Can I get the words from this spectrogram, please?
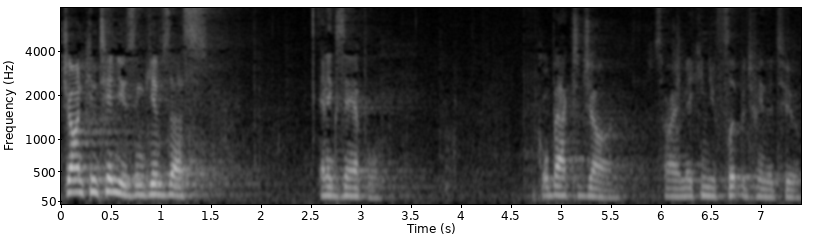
John continues and gives us an example. Go back to John. Sorry, I'm making you flip between the two.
